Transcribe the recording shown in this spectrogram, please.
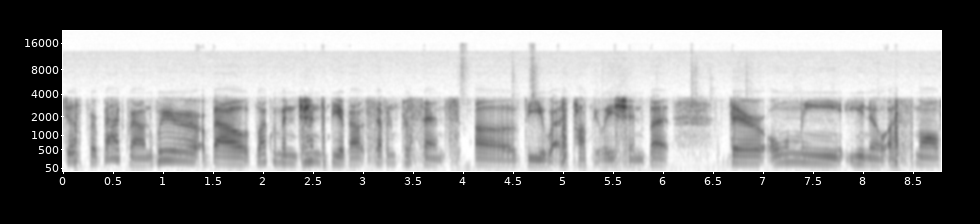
just for background, we're about black women tend to be about 7% of the US population, but they're only, you know, a small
